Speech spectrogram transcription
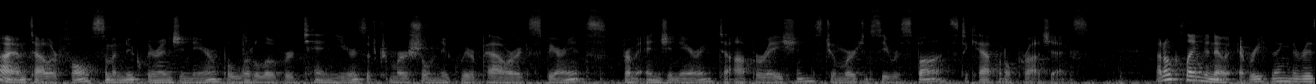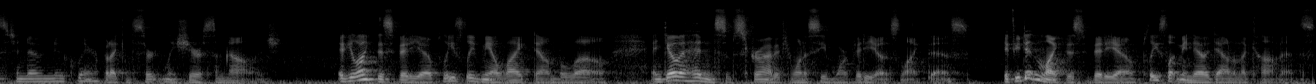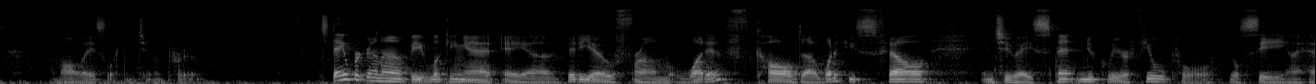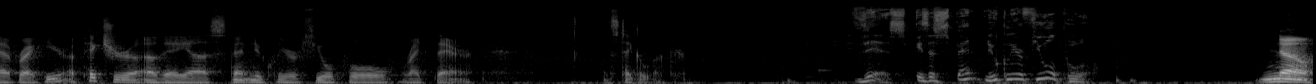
Hi, I'm Tyler Folse. I'm a nuclear engineer with a little over 10 years of commercial nuclear power experience, from engineering to operations to emergency response to capital projects. I don't claim to know everything there is to know nuclear, but I can certainly share some knowledge. If you like this video, please leave me a like down below, and go ahead and subscribe if you want to see more videos like this. If you didn't like this video, please let me know down in the comments. I'm always looking to improve. Today we're going to be looking at a uh, video from What If called uh, What If You Fell into a Spent Nuclear Fuel Pool. You'll see I have right here a picture of a uh, spent nuclear fuel pool right there. Let's take a look. This is a spent nuclear fuel pool. No,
